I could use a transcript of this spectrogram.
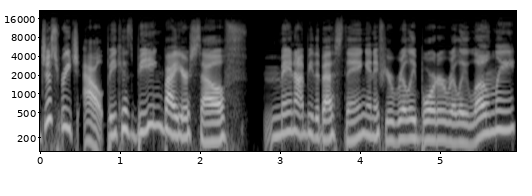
Just reach out because being by yourself may not be the best thing. And if you're really bored or really lonely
